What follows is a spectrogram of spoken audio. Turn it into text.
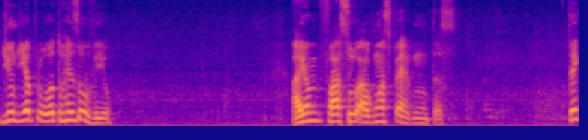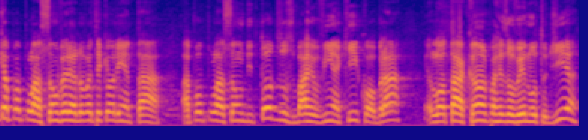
de um dia para o outro resolveu. Aí eu faço algumas perguntas. Tem que a população, o vereador vai ter que orientar a população de todos os bairros vir aqui cobrar, lotar a Câmara para resolver no outro dia?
